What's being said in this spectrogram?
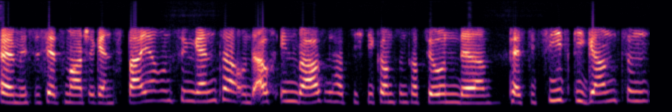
ähm, ist es jetzt March Against Bayer und Syngenta und auch in Basel hat sich die Konzentration der Pestizidgiganten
